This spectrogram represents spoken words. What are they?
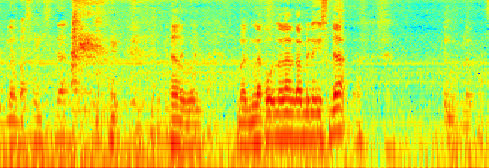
Maglabas ng isda. Ah, mag- Maglako na lang kami ng isda. Maglabas.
